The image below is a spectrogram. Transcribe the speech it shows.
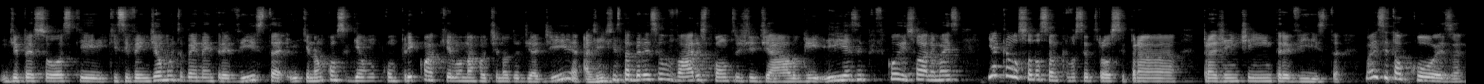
de pessoas que, que se vendiam muito bem na entrevista e que não conseguiam cumprir com aquilo na rotina do dia a dia, a gente estabeleceu vários pontos de diálogo e, exemplificou isso. Olha, mas e aquela solução que você trouxe para a gente em entrevista? Mas e tal coisa?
